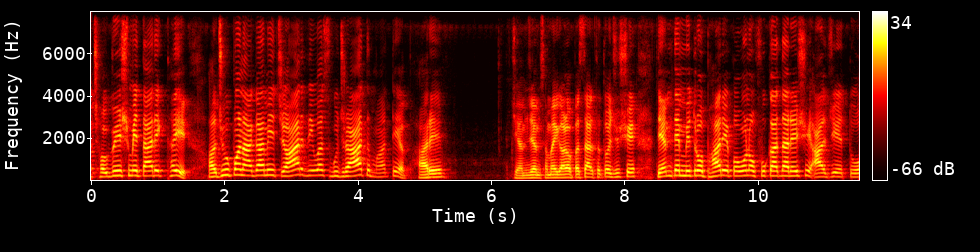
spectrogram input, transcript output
છવ્વીસમી તારીખ થઈ. હજુ પણ આગામી ચાર દિવસ ગુજરાત માટે ભારે જેમ જેમ સમયગાળો પસાર થતો જશે, તેમ તેમ મિત્રો ભારે પવનો ફૂંકાતા રહેશે. આજે તો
